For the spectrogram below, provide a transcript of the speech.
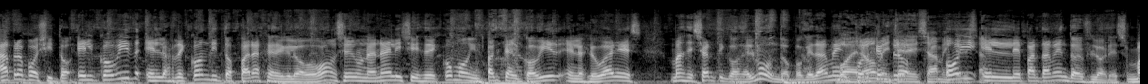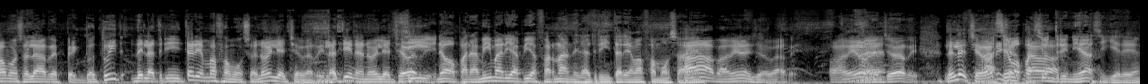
a propósito, el COVID en los recónditos parajes del globo. Vamos a hacer un análisis de cómo impacta el COVID en los lugares más desérticos del mundo. Porque también, Bueno, por me ejemplo, interesa, me hoy interesa. el departamento de Flores. Vamos a hablar al respecto. Tweet de la trinitaria más famosa, Noelia Echeverry. ¿La tiene Noelia Echeverry? Sí, no, para mí María Pía Fernández, la trinitaria más famosa. ¿eh? Ah, para mí Noelia Echeverry. Para mí Noelia Eh. Echeverry. Noelia Echeverry ya Hacemos Pasión estaba- Trinidad si quiere. ¿eh?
